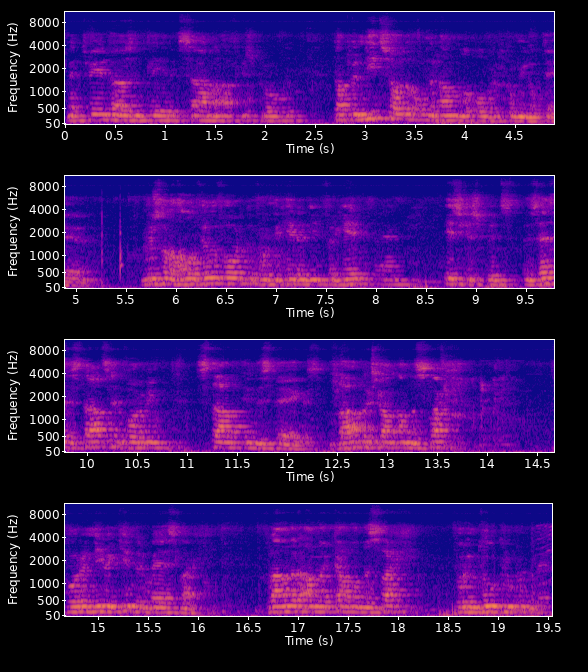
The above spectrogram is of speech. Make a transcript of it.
met 2000 leden samen afgesproken dat we niet zouden onderhandelen over het communautaire. Brussel half Vilvoorde, voor degenen die het vergeten zijn, is gespitst. Een zesde staatshervorming staat in de stijgers. Vlaanderen kan aan de slag voor een nieuwe kinderbijslag. Vlaanderen kan aan de slag voor een doelgroepenbeleid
